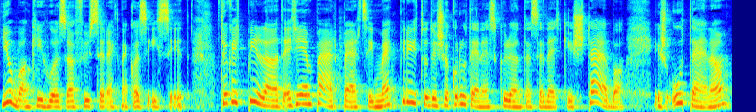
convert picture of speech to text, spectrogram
jobban kihozza a fűszereknek az ízét. Csak egy pillanat, egy ilyen pár percig megpirítod, és akkor utána ezt külön teszed egy kis tálba, és utána,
